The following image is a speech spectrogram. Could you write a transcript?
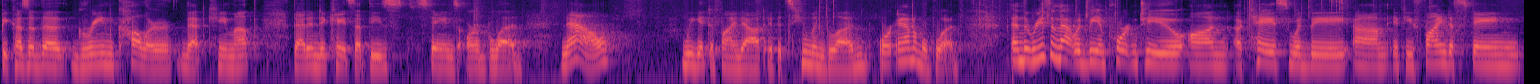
because of the green color that came up, that indicates that these stains are blood. Now we get to find out if it's human blood or animal blood. And the reason that would be important to you on a case would be um, if you find a stain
